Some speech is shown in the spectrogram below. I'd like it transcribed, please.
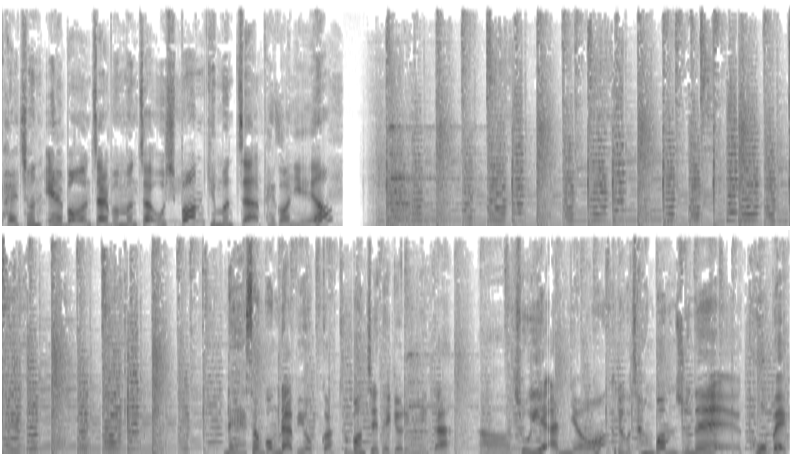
8001번, 짧은 문자 50원, 긴 문자 100원이에요. 네, 성공 나비 효과 두 번째 대결입니다. 아, 조이의 안녕, 그리고 장범준의 고백.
